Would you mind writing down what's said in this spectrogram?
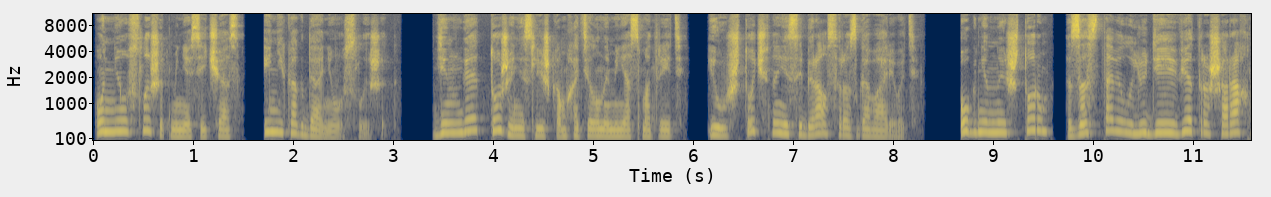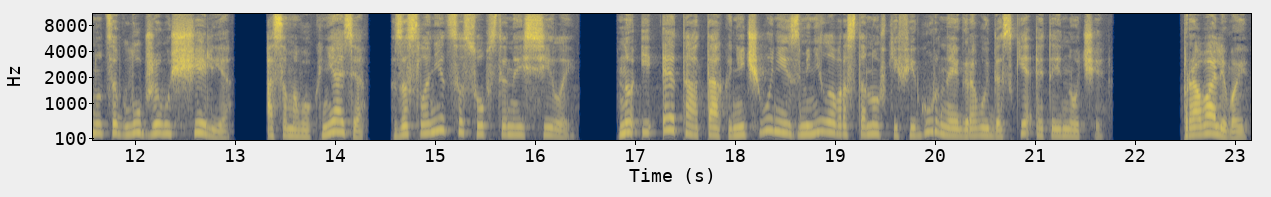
он не услышит меня сейчас и никогда не услышит. Динге тоже не слишком хотел на меня смотреть и уж точно не собирался разговаривать. Огненный шторм заставил людей ветра шарахнуться глубже в ущелье, а самого князя заслониться собственной силой. Но и эта атака ничего не изменила в расстановке фигур на игровой доске этой ночи. «Проваливай!»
